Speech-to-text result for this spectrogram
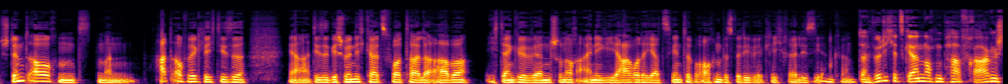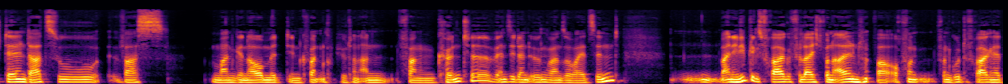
stimmt auch und man hat auch wirklich diese, ja, diese Geschwindigkeitsvorteile, aber ich denke, wir werden schon noch einige Jahre oder Jahrzehnte brauchen, bis wir die wirklich realisieren können. Dann würde ich jetzt gerne noch ein paar Fragen stellen dazu, was man genau mit den Quantencomputern anfangen könnte, wenn sie dann irgendwann soweit sind. Meine Lieblingsfrage vielleicht von allen war auch von, von gute Fragen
